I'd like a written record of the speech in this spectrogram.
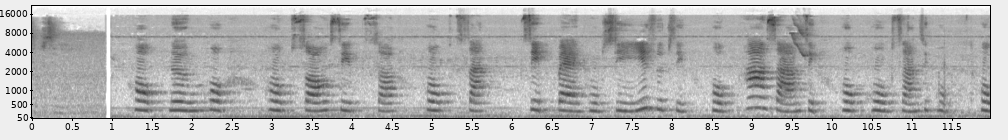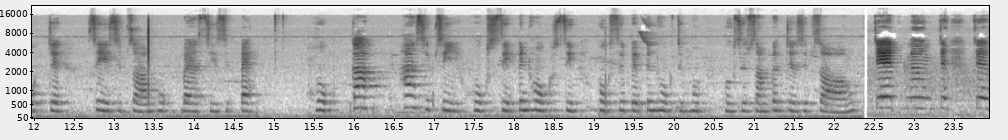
สิบสี่หกหนึ่งหกหกสองสิบสองหกสามสิบแปดหกสี่ยี่สิบสี่หกห้าสามสิบหกหกสามสิบหกหกเจ็ดสี่สิบสองหกแปดสี่สิบแปดหกเก้า สิบสี่หกสิบเป็นหกสิบหกสิบเอ็ดเป็นหกสิบหกหกสิบสองเป็นเจ็ดสิบสองเจ็ดหนึ่งเจ็ดเจ็ด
